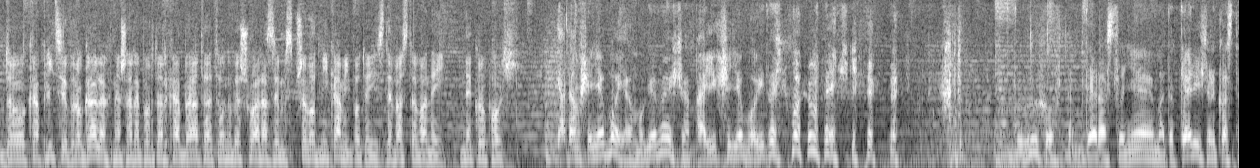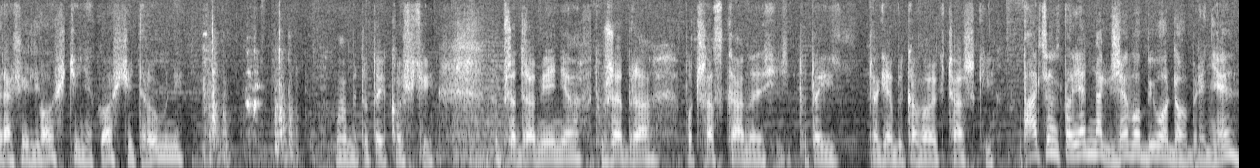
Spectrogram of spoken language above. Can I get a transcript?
Do kaplicy w Rogalach nasza reporterka Beata Ton weszła razem z przewodnikami po tej zdewastowanej nekropolii. Ja tam się nie boję, mogę wejść, a palik się nie boi, to nie może wejść. Duchów tam teraz to nie ma, to kiedyś tylko straszyli. Kości, nie kości, trumny. Mamy tutaj kości przedramienia, tu żebra potrzaskane i tutaj tak jakby kawałek czaszki. Patrząc to jednak drzewo było dobre, nie?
